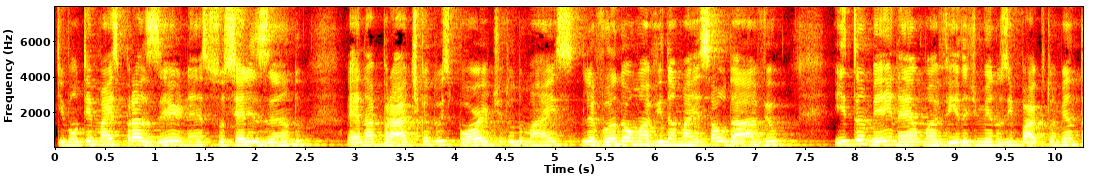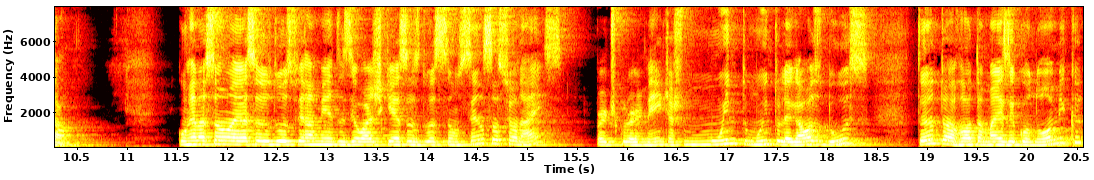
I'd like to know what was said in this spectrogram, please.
que vão ter mais prazer, né, socializando é, na prática do esporte e tudo mais, levando a uma vida mais saudável e também, né, uma vida de menos impacto ambiental. Com relação a essas duas ferramentas, eu acho que essas duas são sensacionais, particularmente, acho muito, muito legal as duas, tanto a rota mais econômica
